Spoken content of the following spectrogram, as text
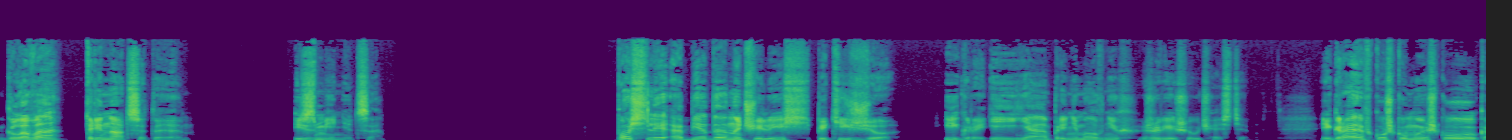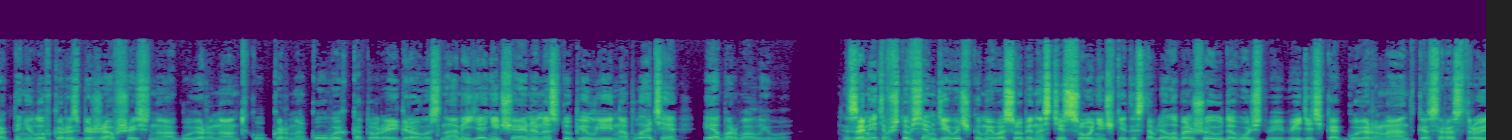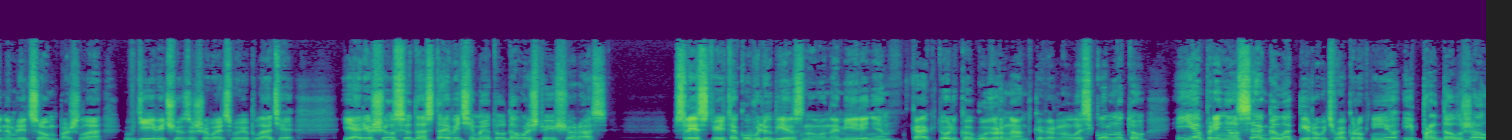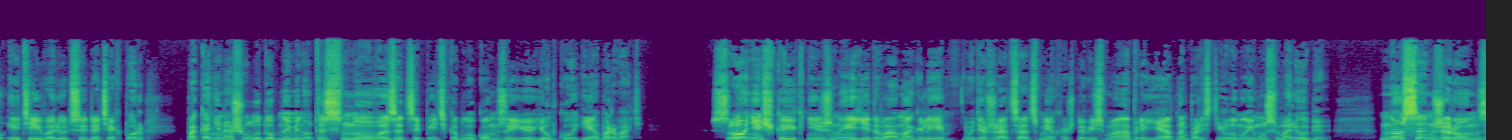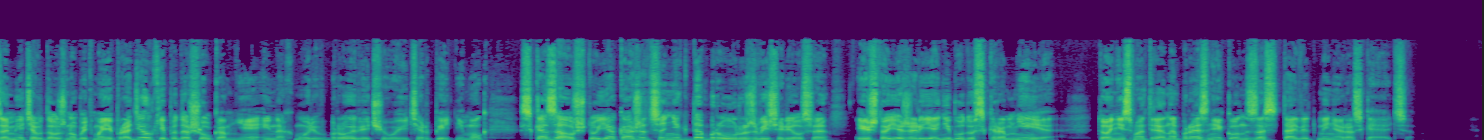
Глава 13. Изменится. После обеда начались пятижё, игры, и я принимал в них живейшее участие. Играя в кушку-мышку, как-то неловко разбежавшись на гувернантку Корнаковых, которая играла с нами, я нечаянно наступил ей на платье и оборвал его. Заметив, что всем девочкам, и в особенности Сонечке, доставляло большое удовольствие видеть, как гувернантка с расстроенным лицом пошла в девичью зашивать свое платье, я решился доставить им это удовольствие еще раз. Вследствие такого любезного намерения, как только гувернантка вернулась в комнату, я принялся галопировать вокруг нее и продолжал эти эволюции до тех пор, пока не нашел удобной минуты снова зацепить каблуком за ее юбку и оборвать. Сонечка и княжны едва могли удержаться от смеха, что весьма приятно польстило моему самолюбию. Но Сен-Жером, заметив, должно быть, мои проделки, подошел ко мне и, нахмурив брови, чего я терпеть не мог, сказал, что я, кажется, не к добру развеселился, и что, ежели я не буду скромнее, то, несмотря на праздник, он заставит меня раскаяться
